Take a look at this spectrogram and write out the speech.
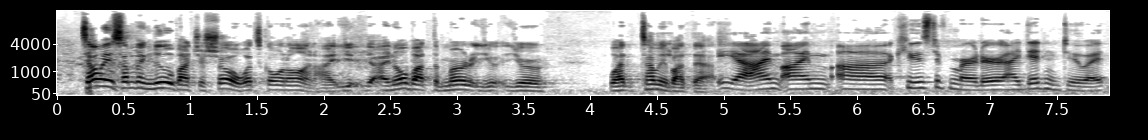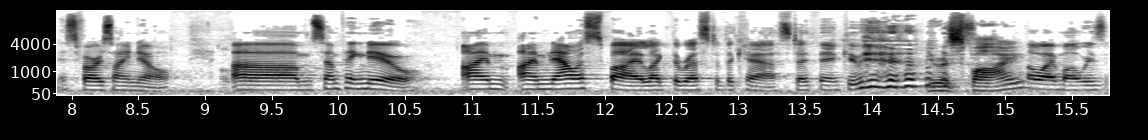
tell me something new about your show. What's going on? I, you, I know about the murder. You, you're, what? Tell me about that. Yeah, I'm, I'm uh, accused of murder. I didn't do it, as far as I know. Um, something new. I'm, I'm now a spy, like the rest of the cast, I think. You're a spy? oh, I'm always.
